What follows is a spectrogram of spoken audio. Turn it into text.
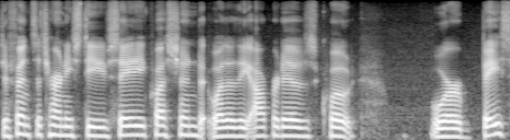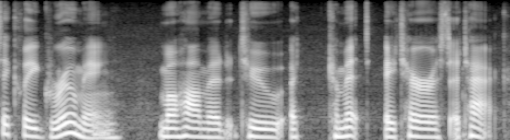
Defense attorney Steve Sady questioned whether the operatives, quote, were basically grooming Muhammad to uh, commit a terrorist attack,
